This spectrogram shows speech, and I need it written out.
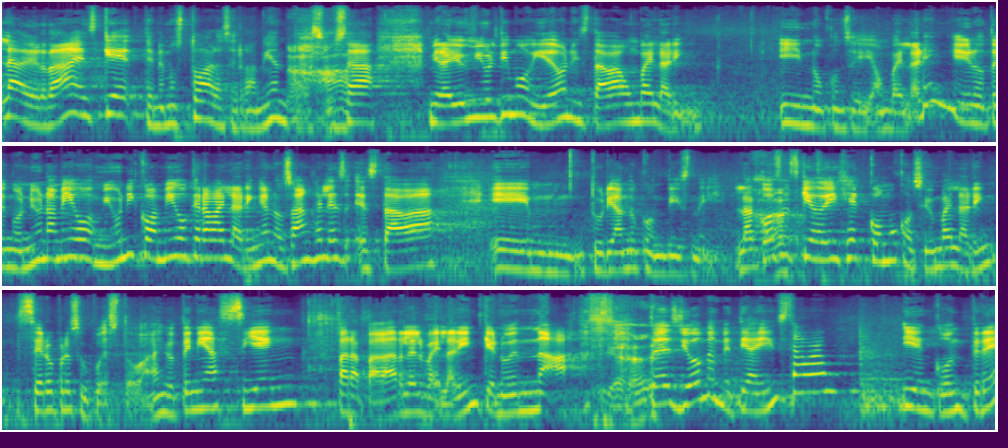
la verdad es que tenemos todas las herramientas. O sea, mira, yo en mi último video necesitaba un bailarín y no conseguía un bailarín y no tengo ni un amigo. Mi único amigo que era bailarín en Los Ángeles estaba eh, tureando con Disney. La cosa es que yo dije, ¿cómo consigo un bailarín? Cero presupuesto. Yo tenía 100 para pagarle al bailarín, que no es nada. Entonces yo me metí a Instagram y encontré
